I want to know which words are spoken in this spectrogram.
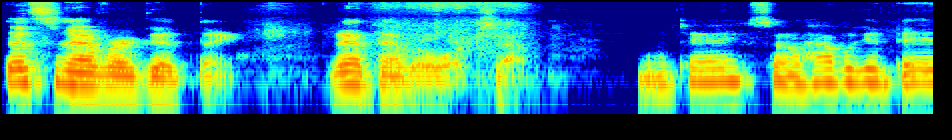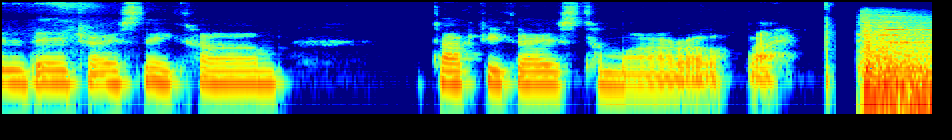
that's never a good thing. That never works out. Okay, so have a good day today. Try to stay calm. Talk to you guys tomorrow. Bye.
